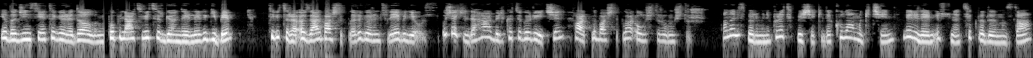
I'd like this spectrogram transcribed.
ya da cinsiyete göre dağılım, popüler Twitter gönderileri gibi Twitter'a özel başlıkları görüntüleyebiliyoruz. Bu şekilde her bir kategori için farklı başlıklar oluşturulmuştur. Analiz bölümünü pratik bir şekilde kullanmak için verilerin üstüne tıkladığınızda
